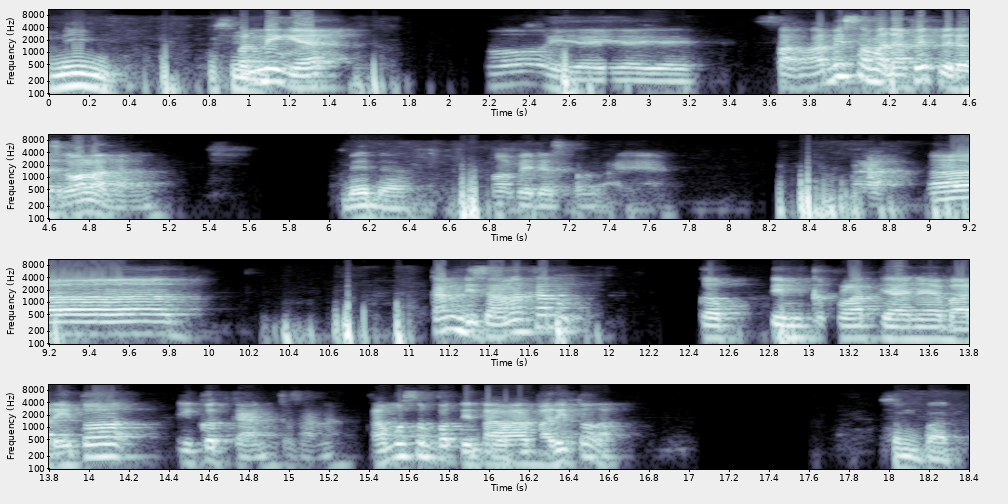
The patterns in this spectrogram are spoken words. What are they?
Pening. Pusing. Pening ya? Oh iya iya iya. Sa tapi sama David beda sekolah kan? Beda. Oh, beda sekolah ya. Nah, eh, kan di sana kan ke tim kepelatihannya Barito ikut kan ke sana. Kamu sempat ditawar Barito nggak? Sempat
